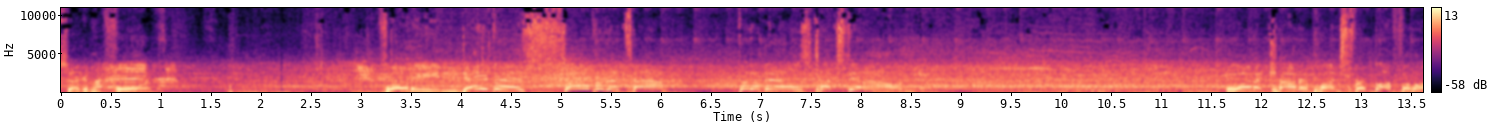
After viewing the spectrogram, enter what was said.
Second and four. Floating Davis over the top for the Bills touchdown. What a counterpunch for Buffalo.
